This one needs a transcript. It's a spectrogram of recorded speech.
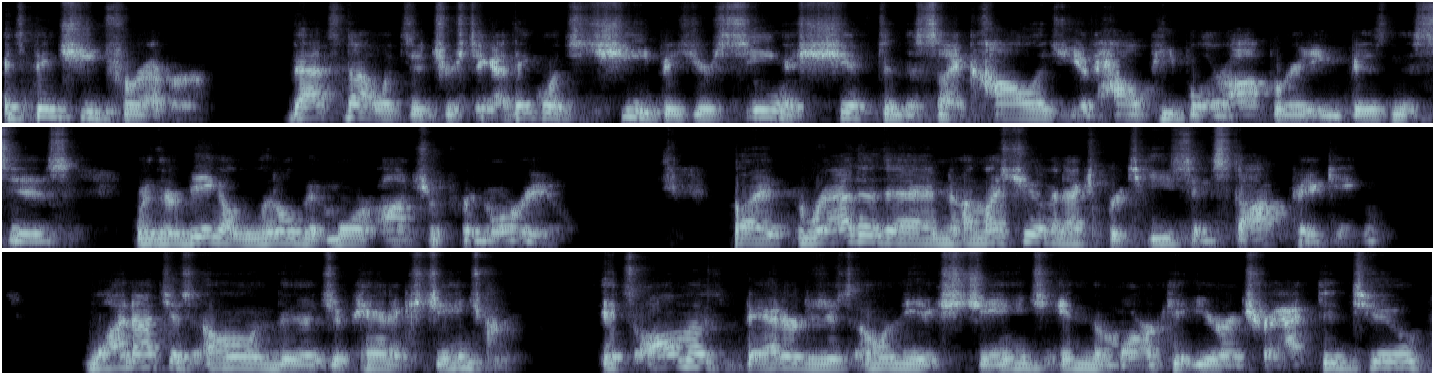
it's been cheap forever. That's not what's interesting. I think what's cheap is you're seeing a shift in the psychology of how people are operating businesses where they're being a little bit more entrepreneurial. But rather than, unless you have an expertise in stock picking, why not just own the Japan Exchange Group? It's almost better to just own the exchange in the market you're attracted to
